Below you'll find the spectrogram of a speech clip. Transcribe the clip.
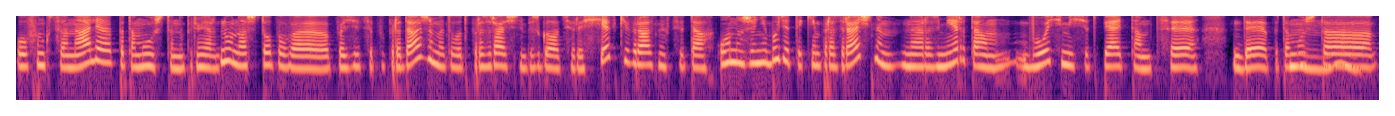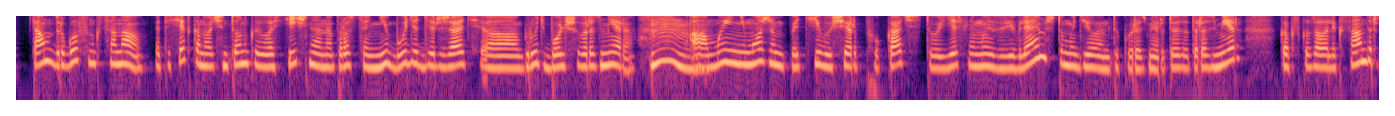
о функционале, потому что, например, ну, наша топовая позиция по продажам — это вот прозрачный бюстгальтер из сетки в разных цветах. Он уже не будет таким прозрачным на размер там 85 там C, D, потому mm-hmm. что там другой функционал. Эта сетка, она очень тонкая, эластичная, она просто не будет держать э, грудь большего размера. Mm. А мы не можем пойти в ущерб качеству. Если мы заявляем, что мы делаем такой размер, то этот размер, как сказал Александр,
